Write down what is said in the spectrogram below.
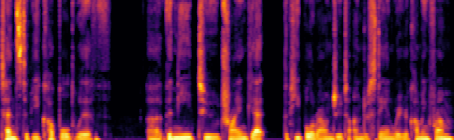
tends to be coupled with uh, the need to try and get the people around you to understand where you're coming from,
